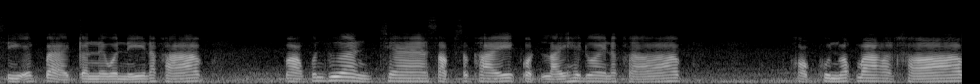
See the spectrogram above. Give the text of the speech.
CX8 กันในวันนี้นะครับ ฝากเพื่อนๆ แชร์ Subscribe กดไลค์ให้ด้วยนะครับ ขอบคุณมากๆนะครับ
